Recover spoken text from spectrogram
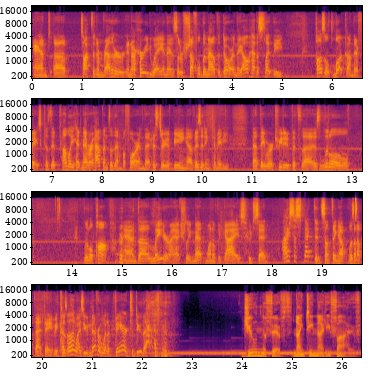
and uh, talked to them rather in a hurried way and then sort of shuffled them out the door and they all had a slightly puzzled look on their face because it probably had never happened to them before in the history of being a visiting committee that they were treated with uh, as little little pomp. and uh, later, I actually met one of the guys who said, I suspected something up was up that day because otherwise you never would have dared to do that. June the 5th, 1995,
